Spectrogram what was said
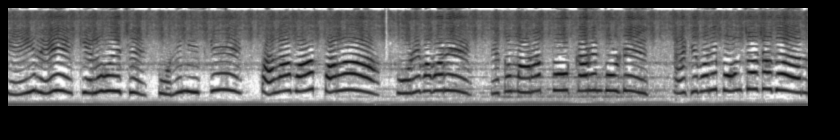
এই রে কেলো হয়েছে? ওরে মিসকে পালা বাপ পালা। ওরে বাবা রে, এ তো মারাত্মক কারেন্ট ভোল্টেজ একেবারে পঞ্চাশ হাজার।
